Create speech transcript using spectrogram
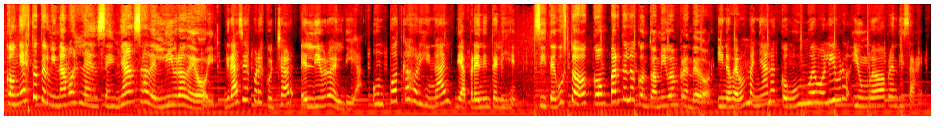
Con esto terminamos la enseñanza del libro de hoy. Gracias por escuchar El Libro del Día, un podcast original de Aprende Inteligente. Si te gustó, compártelo con tu amigo emprendedor. Y nos vemos mañana con un nuevo libro y un nuevo aprendizaje.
